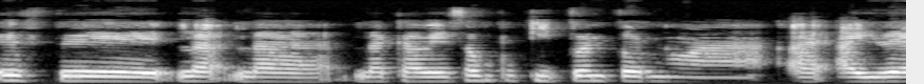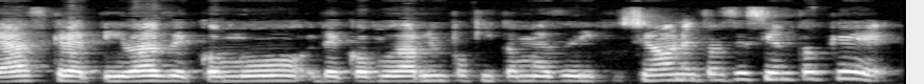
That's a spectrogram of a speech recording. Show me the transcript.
este, la, la, la cabeza un poquito en torno a, a, ideas creativas de cómo, de cómo darle un poquito más de difusión. Entonces siento que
